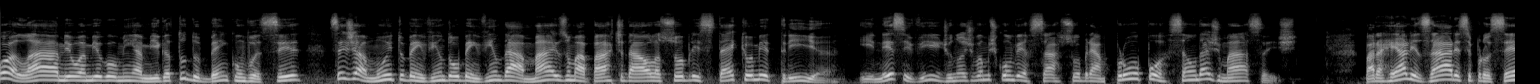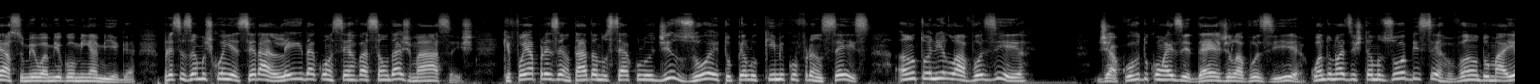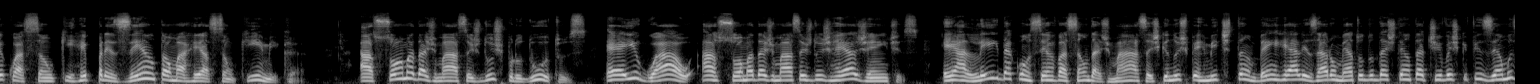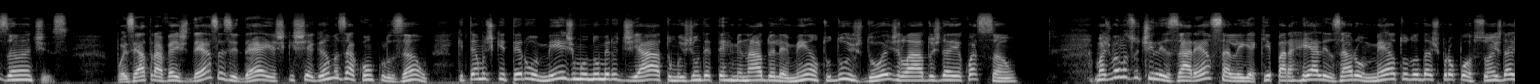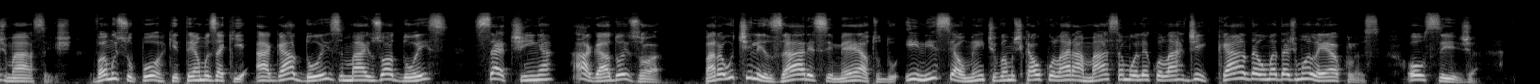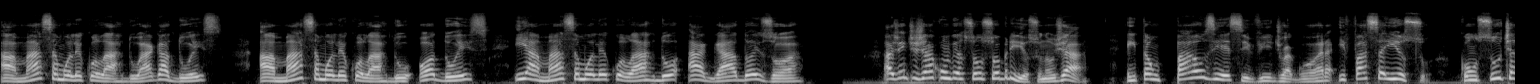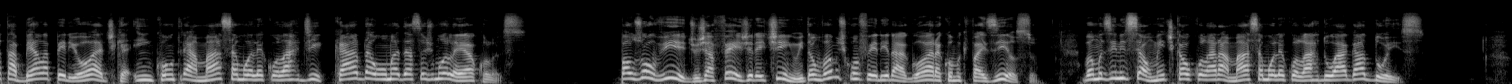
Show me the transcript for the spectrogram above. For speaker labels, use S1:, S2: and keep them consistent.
S1: Olá, meu amigo ou minha amiga, tudo bem com você? Seja muito bem-vindo ou bem-vinda a mais uma parte da aula sobre estequiometria. E nesse vídeo, nós vamos conversar sobre a proporção das massas. Para realizar esse processo, meu amigo ou minha amiga, precisamos conhecer a Lei da Conservação das Massas, que foi apresentada no século XVIII pelo químico francês Antoine Lavoisier. De acordo com as ideias de Lavoisier, quando nós estamos observando uma equação que representa uma reação química, a soma das massas dos produtos é igual à soma das massas dos reagentes. É a lei da conservação das massas que nos permite também realizar o método das tentativas que fizemos antes, pois é através dessas ideias que chegamos à conclusão que temos que ter o mesmo número de átomos de um determinado elemento dos dois lados da equação. Mas vamos utilizar essa lei aqui para realizar o método das proporções das massas. Vamos supor que temos aqui H2 mais O2, setinha H2O. Para utilizar esse método, inicialmente vamos calcular a massa molecular de cada uma das moléculas, ou seja, a massa molecular do H2, a massa molecular do O2 e a massa molecular do H2O. A gente já conversou sobre isso, não já? Então, pause esse vídeo agora e faça isso. Consulte a tabela periódica e encontre a massa molecular de cada uma dessas moléculas. Pausou o vídeo? Já fez direitinho? Então, vamos conferir agora como que faz isso? Vamos inicialmente calcular a massa molecular do H2.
